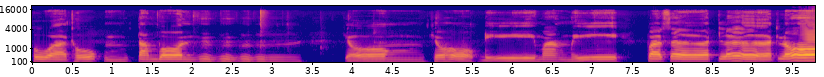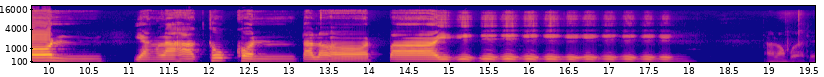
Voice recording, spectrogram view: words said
ทั่วทุกตำบลจงโชคดีมั่งมี ประเสริฐเลิศล้นยังรักทุกคนตลอดไปเอาลองเปิดดิ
